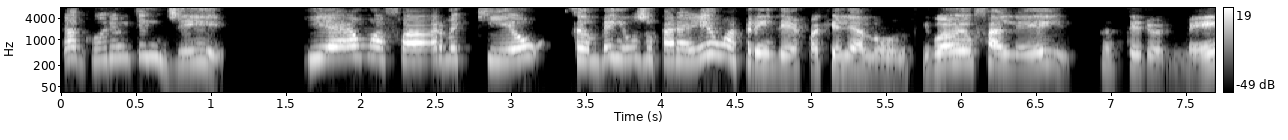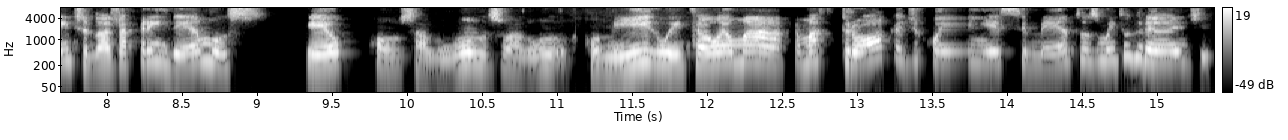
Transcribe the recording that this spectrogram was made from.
agora eu entendi. E é uma forma que eu também uso para eu aprender com aquele aluno. Igual eu falei anteriormente, nós aprendemos eu com os alunos, o aluno comigo, então é uma, é uma troca de conhecimentos muito grande.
